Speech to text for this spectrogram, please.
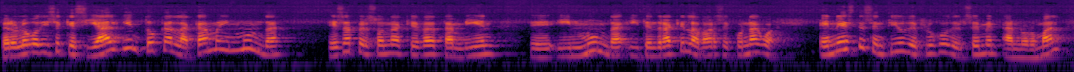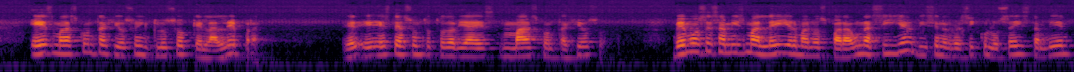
Pero luego dice que si alguien toca la cama inmunda, esa persona queda también eh, inmunda y tendrá que lavarse con agua. En este sentido de flujo del semen anormal, es más contagioso incluso que la lepra. E, e, este asunto todavía es más contagioso. Vemos esa misma ley, hermanos, para una silla, dice en el versículo 6 también,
